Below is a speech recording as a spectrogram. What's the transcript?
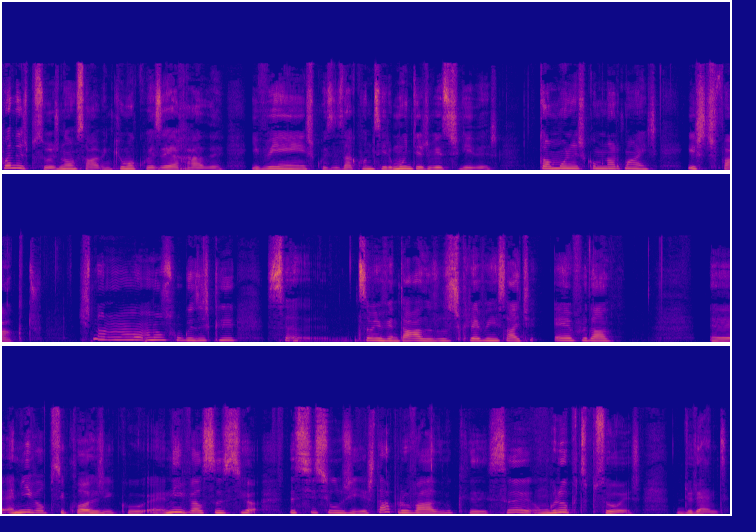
Quando as pessoas não sabem que uma coisa é errada e veem as coisas a acontecer muitas vezes seguidas, tomam-nas como normais. Estes factos, isto não, não, não são coisas que são inventadas ou se escrevem em sites. É verdade. Eh, a nível psicológico, a nível socio da sociologia, está provado que se um grupo de pessoas durante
